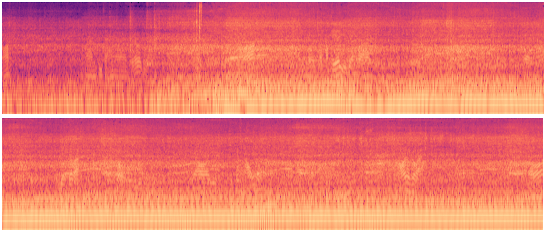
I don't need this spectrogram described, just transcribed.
đó anh thì sẵn kéo rồi đó rồi không cắm mía gì cho qua giờ các bạn rồi rồi cái nấu rồi nói luôn các bạn đó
